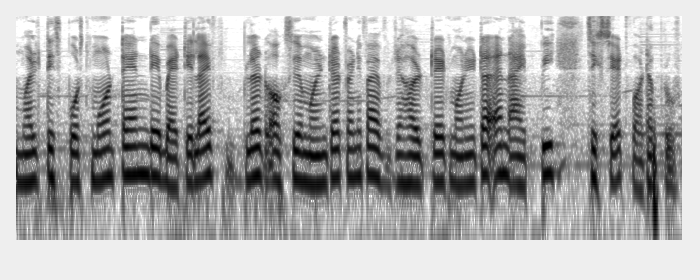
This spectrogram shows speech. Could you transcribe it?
multi sports mode 10 day battery life blood oxygen monitor 25 heart rate monitor and I P water proof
